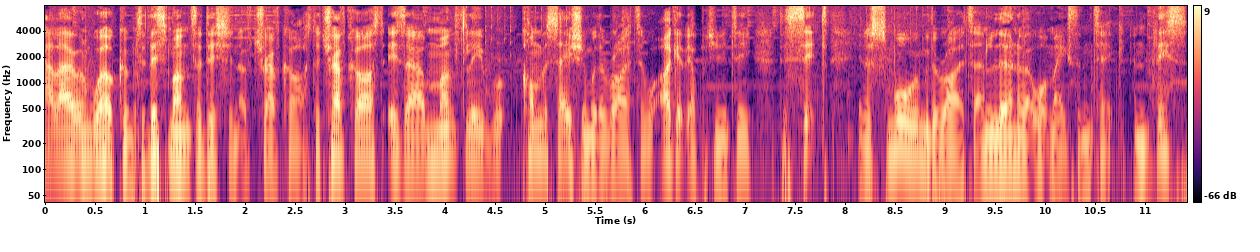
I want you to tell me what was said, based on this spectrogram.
Hello and welcome to this month's edition of Travcast. The Travcast is our monthly r- conversation with a writer where I get the opportunity to sit in a small room with a writer and learn about what makes them tick. And this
